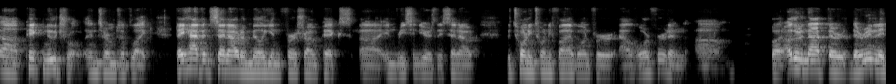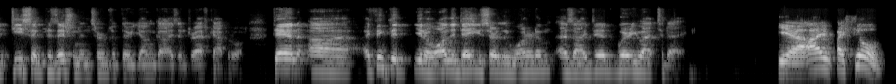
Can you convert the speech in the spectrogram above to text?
uh, pick neutral in terms of like they haven't sent out a million first round picks uh, in recent years. They sent out the 2025 one for Al Horford, and um, but other than that, they're they're in a decent position in terms of their young guys and draft capital. Dan, uh, I think that you know on the day you certainly wanted him, as I did. Where are you at today? Yeah, I I feel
